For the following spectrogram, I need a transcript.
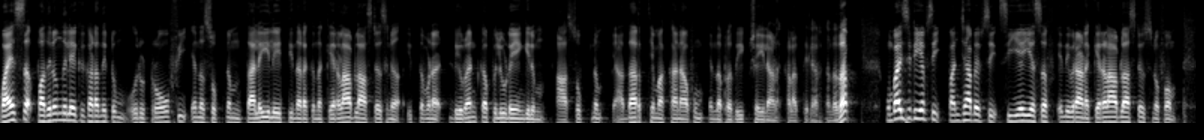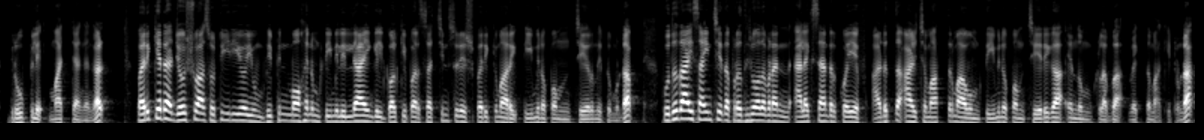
വയസ്സ് പതിനൊന്നിലേക്ക് കടന്നിട്ടും ഒരു ട്രോഫി എന്ന സ്വപ്നം തലയിലേറ്റി നടക്കുന്ന കേരള ബ്ലാസ്റ്റേഴ്സിന് ഇത്തവണ ഡ്യൂറൻ കപ്പിലൂടെയെങ്കിലും ആ സ്വപ്നം യാഥാർത്ഥ്യമാക്കാനാവും എന്ന പ്രതീക്ഷയിലാണ് കളത്തിലിറങ്ങുന്നത്. Mumbai city F C Punjab F C C I S F എന്നിവരാണ് കേരള ബ്ലാസ്റ്റേഴ്സിനൊപ്പം ഗ്രൂപ്പിലെ മറ്റംഗങ്ങൾ. പരിക്കേറ്റ ജോഷുവ സൊട്ടീരിയോയും വിപിൻ മോഹനും ടീമിലില്ല എങ്കിൽ ഗോൾ കീപ്പർ സച്ചിൻ സുരേഷ് പരിക്കുമാറി ടീമിനൊപ്പം ചേർന്നിട്ടുമുണ്ട്. പുതുതായി സൈൻ ചെയ്ത പ്രതിരോധപടൻ അലക്സാണ്ടർ കൊയേഫ് അടുത്ത ആഴ്ച മാത്രമാവും ടീമിനൊപ്പം ചേരുക എന്നും ക്ലബ്ബ് വ്യക്തമാക്കിയിട്ടുണ്ട്.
